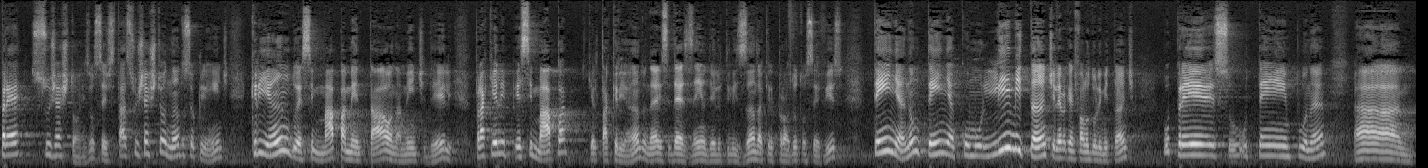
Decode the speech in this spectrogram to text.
pré-sugestões, ou seja, você está sugestionando o seu cliente, criando esse mapa mental na mente dele, para que ele, esse mapa que ele está criando, né, esse desenho dele utilizando aquele produto ou serviço, tenha, não tenha como limitante, lembra que a gente falou do limitante? o preço, o tempo, né? a,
